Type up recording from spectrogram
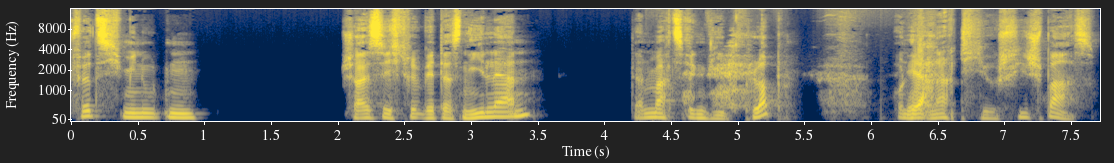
40 Minuten Scheiße, ich werde das nie lernen. Dann macht es irgendwie plopp und ja. danach tierisch viel Spaß.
